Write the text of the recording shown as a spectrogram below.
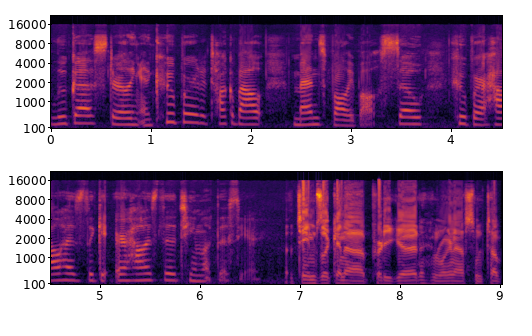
Luca, Sterling, and Cooper to talk about men's volleyball. So, Cooper, how has the or how has the team looked this year? The team's looking uh, pretty good, and we're gonna have some tough,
